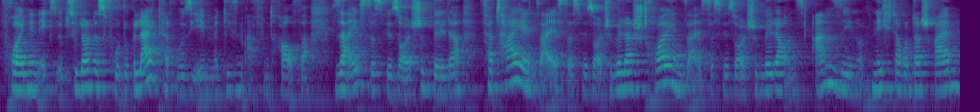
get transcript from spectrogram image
Freundin XY das Foto geliked hat, wo sie eben mit diesem Affen drauf war. Sei es, dass wir solche Bilder verteilen, sei es, dass wir solche Bilder streuen, sei es, dass wir solche Bilder uns ansehen und nicht darunter schreiben,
